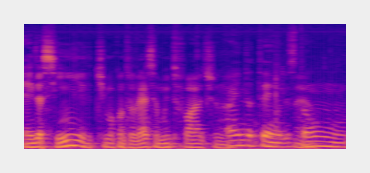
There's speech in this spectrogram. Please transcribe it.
ainda assim tinha uma controvérsia muito forte. Né? Ainda tem, eles estão...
